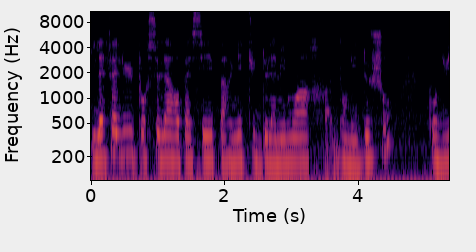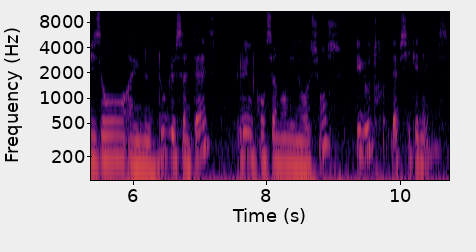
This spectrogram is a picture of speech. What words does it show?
Il a fallu pour cela repasser par une étude de la mémoire dans les deux champs, conduisant à une double synthèse, l'une concernant les neurosciences et l'autre la psychanalyse.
